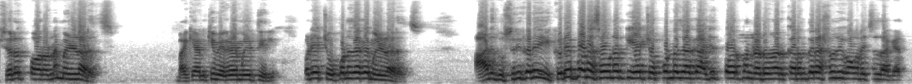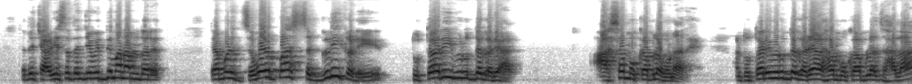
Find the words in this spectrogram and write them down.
शरद पवारांना मिळणारच. बाकी आणखी वेगळ्या मिळतील पण या चोपन्न जागा मिळणारच. आणि दुसरीकडे इकडे पण असं होणार की ह्या चोपन्न जागा अजित पवार पण लढवणार कारण ते राष्ट्रवादी काँग्रेसच्या जागा आहेत. तर ते चाळीस त्यांचे विद्यमान आमदार आहेत. त्यामुळे जवळपास सगळीकडे तुतारी विरुद्ध घड्याळ असा मुकाबला होणार आहे. आणि तुतारी विरुद्ध घड्याळ हा मुकाबला झाला.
